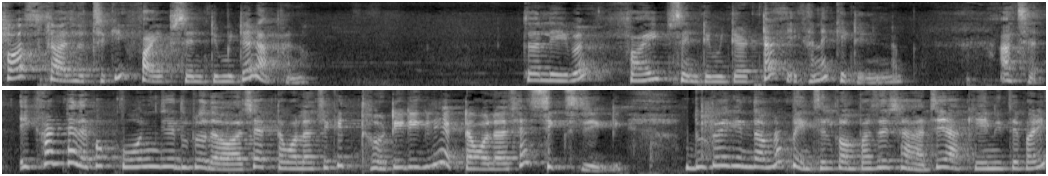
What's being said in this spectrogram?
ফার্স্ট কাজ হচ্ছে কি ফাইভ সেন্টিমিটার আঁকানো। তাহলে এবার ফাইভ সেন্টিমিটারটা এখানে কেটে নিলাম। আচ্ছা এখানটা দেখো কোন যে দুটো দেওয়া আছে, একটা বলা আছে কি থার্টি ডিগ্রি একটা বলা আছে সিক্স ডিগ্রি দুটোই কিন্তু আমরা পেন্সিল কম্পাসের সাহায্যে আঁকিয়ে নিতে পারি।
